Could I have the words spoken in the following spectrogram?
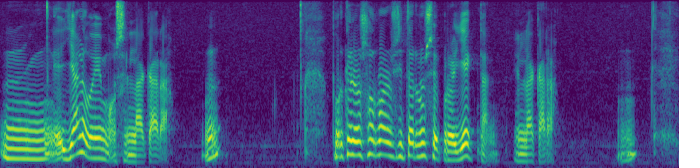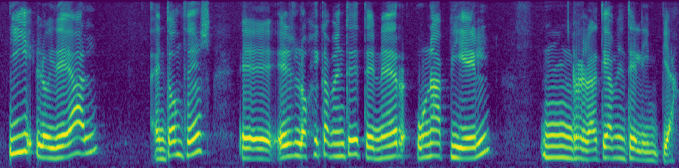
Mm, ya lo vemos en la cara, porque los órganos internos se proyectan en la cara. Y lo ideal, entonces, eh, es lógicamente tener una piel mm, relativamente limpia,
